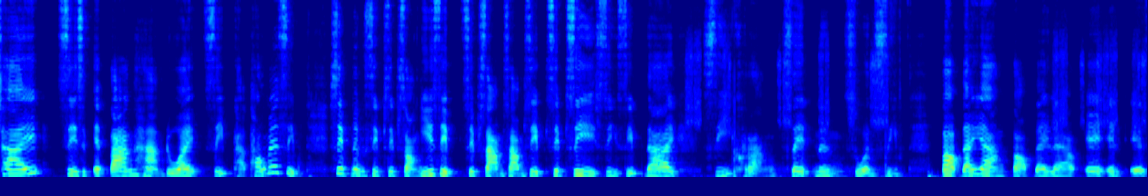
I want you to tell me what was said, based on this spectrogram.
ใช้ 41 ตั้งหารด้วย 10 ค่ะท่องแม่ 10 11 10 12 20 13 30 14 40 ได้ 4 ครั้ง เศษ 1 ส่วน 10 ตอบได้ยังตอบได้แล้ว ANS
